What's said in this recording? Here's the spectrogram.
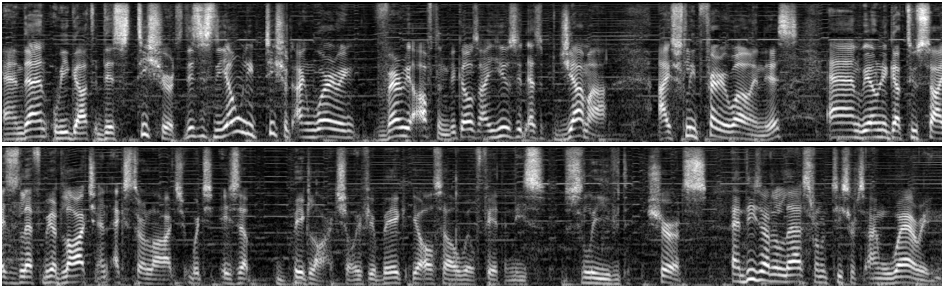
And then we got this t-shirt. This is the only t-shirt I'm wearing very often because I use it as a pajama. I sleep very well in this. And we only got two sizes left. We got large and extra large, which is a big large. So if you're big, you also will fit in these sleeved shirts. And these are the last from the t-shirts I'm wearing.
